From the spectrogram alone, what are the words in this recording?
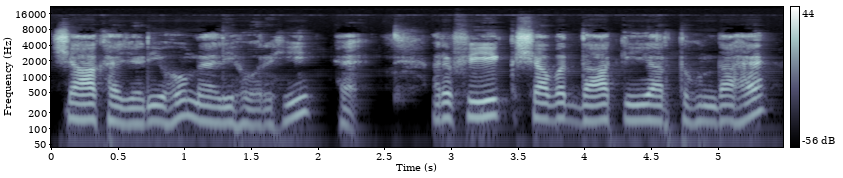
ਸ਼ਾਖ ਹੈ ਜਿਹੜੀ ਉਹ ਮੈਲੀ ਹੋ ਰਹੀ ਹੈ। ਰਫੀਕ ਸ਼ਬਦ ਦਾ ਕੀ ਅਰਥ ਹੁੰਦਾ ਹੈ?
